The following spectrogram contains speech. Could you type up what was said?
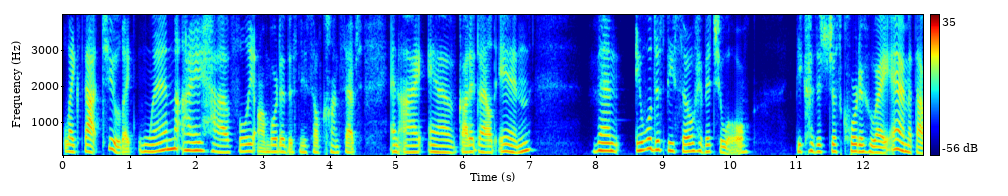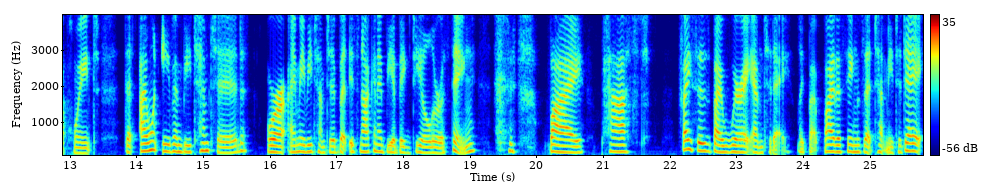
like that too. Like when I have fully onboarded this new self concept and I have got it dialed in, then it will just be so habitual because it's just core to who I am at that point that I won't even be tempted, or I may be tempted, but it's not going to be a big deal or a thing by past vices by where I am today. Like by, by the things that tempt me today,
